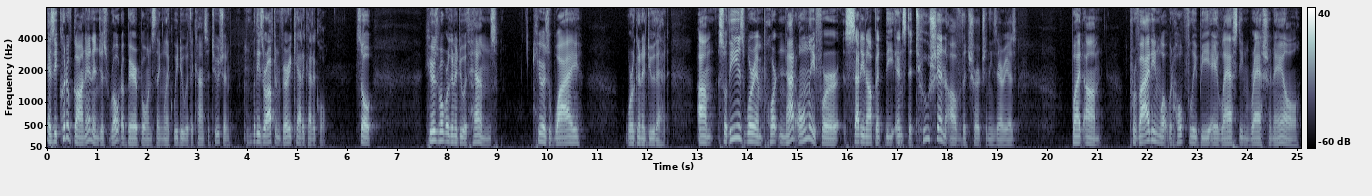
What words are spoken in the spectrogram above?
is he could have gone in and just wrote a bare bones thing like we do with the Constitution, but these are often very catechetical. So, here's what we're going to do with hymns here's why we're going to do that. Um, so these were important not only for setting up the institution of the church in these areas, but um, providing what would hopefully be a lasting rationale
